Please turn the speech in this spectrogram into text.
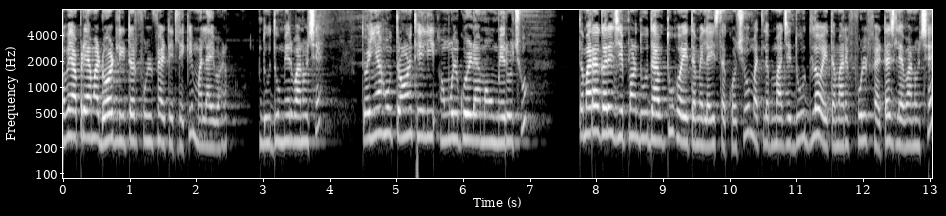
હવે આપણે આમાં દોઢ લીટર ફૂલ ફેટ એટલે કે મલાઈવાળું દૂધ ઉમેરવાનું છે. તો અહીંયા હું ત્રણ થેલી અમૂલ ગોળડામાં ઉમેરું છું. તમારા ઘરે જે પણ દૂધ આવતું હોય એ તમે લઈ શકો છો. મતલબમાં જે દૂધ લો એ તમારે ફૂલ ફેટ જ લેવાનું છે.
